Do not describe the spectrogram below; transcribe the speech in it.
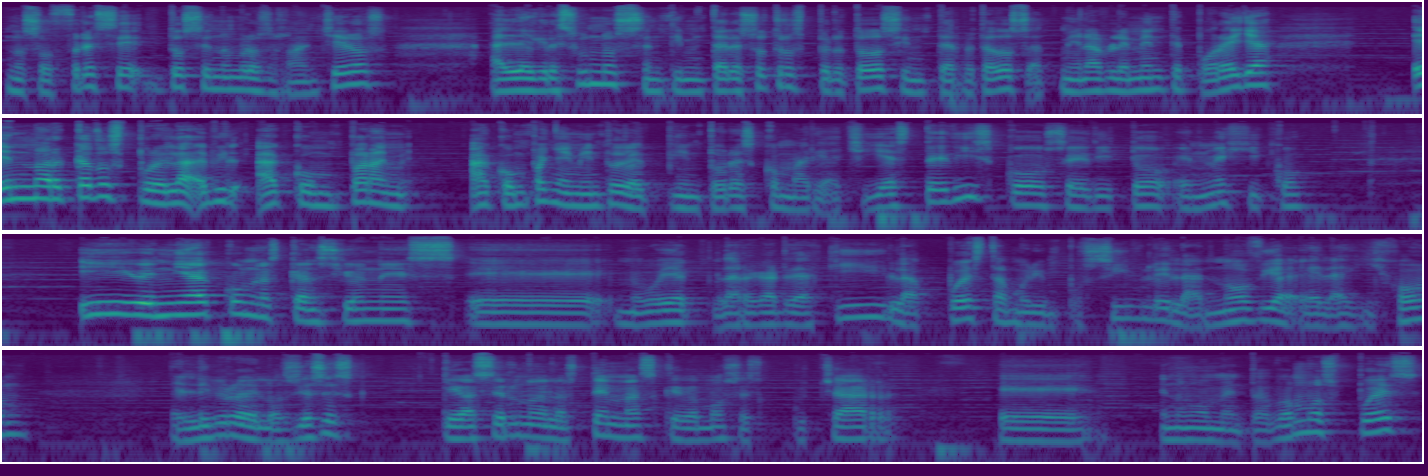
nos ofrece 12 números rancheros, alegres unos, sentimentales otros, pero todos interpretados admirablemente por ella, enmarcados por el hábil acompañamiento del pintoresco mariachi. Este disco se editó en México y venía con las canciones eh, Me voy a largar de aquí, La apuesta, Amor Imposible, La novia, El aguijón, El libro de los dioses, que va a ser uno de los temas que vamos a escuchar. Eh, en un momento. Vamos pues,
